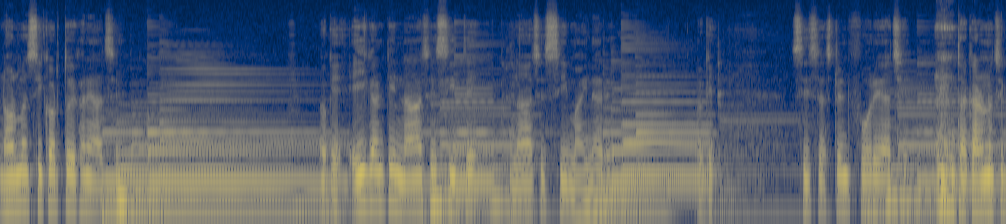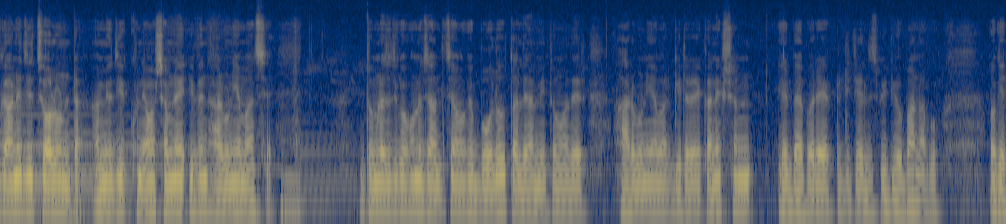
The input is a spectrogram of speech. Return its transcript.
নর্মাল সি কর্ড তো এখানে আছে। ওকে এই গানটি না আছে সিতে না আছে সি মাইনারে ওকে সি সাস্টেন ফোরে আছে। তার কারণ হচ্ছে গানের যে চলনটা, আমি যদি এক্ষুনি, আমার সামনে ইভেন হারমোনিয়াম আছে। তোমরা যদি কখনো জানতে চাও আমাকে বলো, তাহলে আমি তোমাদের হারমোনিয়াম আর গিটারের কানেকশন এর ব্যাপারে একটা ডিটেলস ভিডিও বানাবো। ওকে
